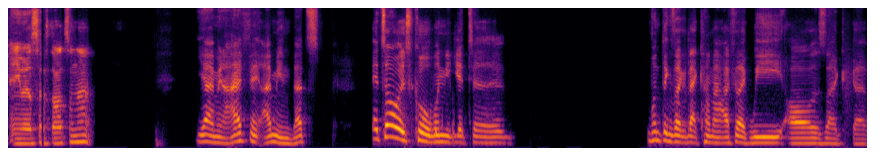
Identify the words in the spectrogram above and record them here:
Anyone else have thoughts on that? Yeah, I mean, I think, I mean, that's it's always cool when you get to when things like that come out. I feel like we all as like a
